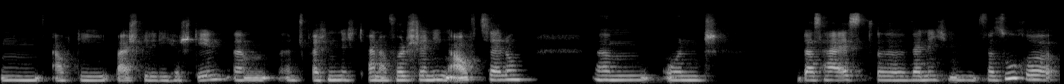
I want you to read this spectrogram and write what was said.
Hm, auch die Beispiele, die hier stehen, ähm, entsprechen nicht einer vollständigen Aufzählung. Ähm, und das heißt, äh, wenn ich versuche,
